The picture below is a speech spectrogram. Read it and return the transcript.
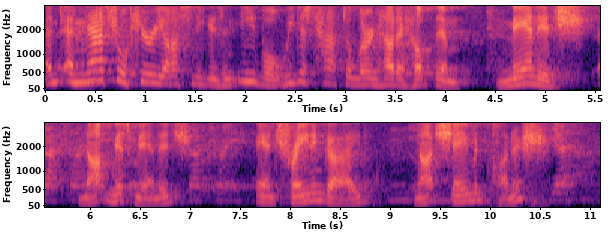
And, and natural curiosity isn't evil. We just have to learn how to help them manage, right. not mismanage, right. and train and guide, mm-hmm. not shame and punish. Yes.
